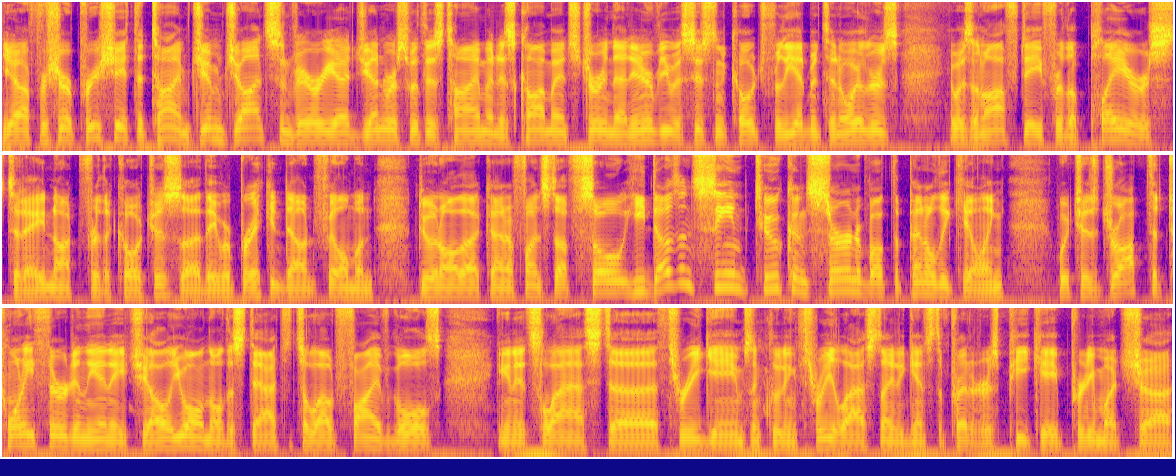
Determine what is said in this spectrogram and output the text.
Yeah, for sure. Appreciate the time. Jim Johnson, very uh, generous with his time and his comments during that interview. Assistant coach for the Edmonton Oilers. It was an off day for the players today, not for the coaches. Uh, they were breaking down film and doing all that kind of fun stuff. So he doesn't seem too concerned about the penalty killing, which has dropped to 23rd in the NHL. You all know the stats. It's allowed five goals in its last uh, three games, including three last night against the Predators. PK pretty much, uh,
